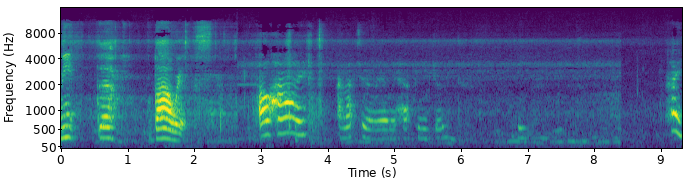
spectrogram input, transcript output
meet the Barwicks. Oh, hi. I'm actually really happy you joined. Hi.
